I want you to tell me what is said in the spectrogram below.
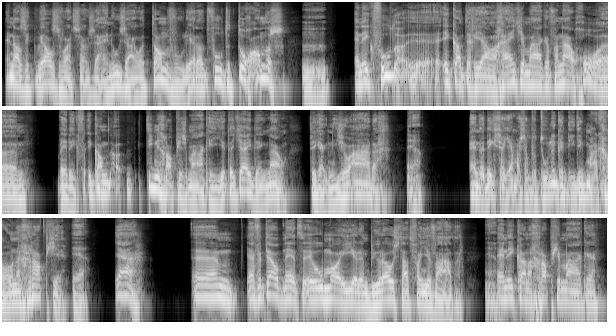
En als ik wel zwart zou zijn, hoe zou het dan voelen? Ja, dat voelt het toch anders. Mhm. En ik voelde, eh, ik kan tegen jou een geintje maken van, nou, goh, eh, weet ik, ik kan tien grapjes maken hier, dat jij denkt, nou, vind ik eigenlijk niet zo aardig. Ja. En dat ik zeg, ja, maar zo bedoel ik het niet, ik maak gewoon een grapje. Ja. Ja, Ehm, jij vertelt net eh, hoe mooi hier een bureau staat van je vader. Ja. En ik kan een grapje maken.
